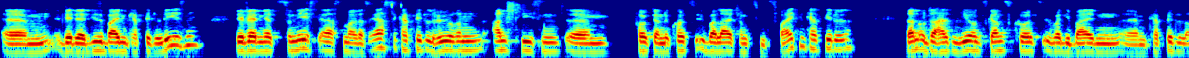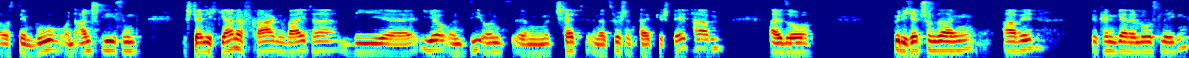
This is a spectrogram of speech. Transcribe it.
ähm, wird er diese beiden Kapitel lesen. Wir werden jetzt zunächst erstmal das erste Kapitel hören. Anschließend ähm, folgt eine kurze Überleitung zum zweiten Kapitel. Dann unterhalten wir uns ganz kurz über die beiden ähm, Kapitel aus dem Buch und anschließend stelle ich gerne Fragen weiter, die äh, ihr und Sie uns im Chat in der Zwischenzeit gestellt haben. Also würde ich jetzt schon sagen, Arvid, wir können gerne loslegen.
